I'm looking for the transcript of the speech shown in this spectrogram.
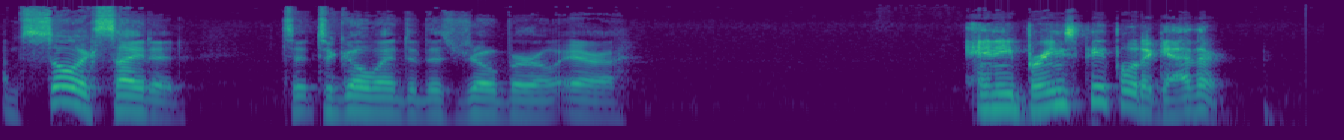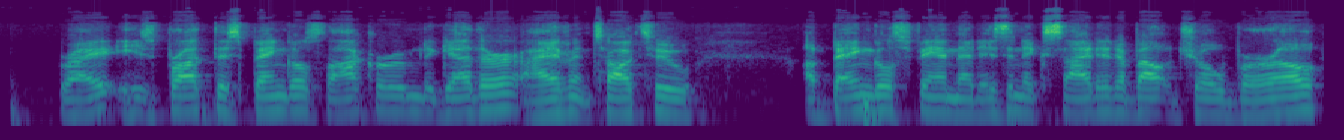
I'm so excited to to go into this Joe Burrow era and he brings people together, right? He's brought this Bengals locker room together. I haven't talked to a Bengals fan that isn't excited about Joe Burrow,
